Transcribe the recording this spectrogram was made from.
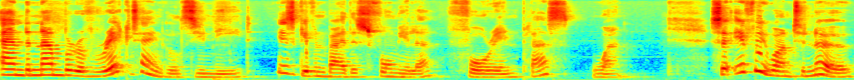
and the number of rectangles you need is given by this formula 4n plus 1. So if we want to know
